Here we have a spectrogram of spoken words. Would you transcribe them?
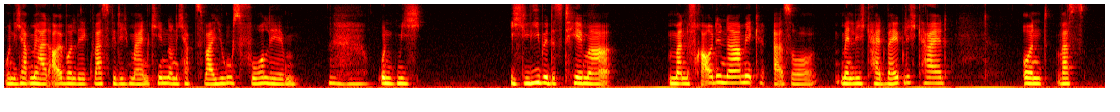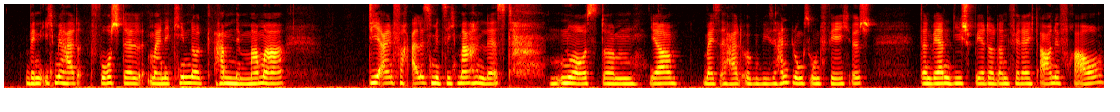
Und ich habe mir halt auch überlegt, was will ich meinen Kindern? Ich habe zwei Jungs vorleben. Und mich, ich liebe das Thema Mann-Frau-Dynamik, also Männlichkeit, Weiblichkeit. Und was, wenn ich mir halt vorstelle, meine Kinder haben eine Mama, die einfach alles mit sich machen lässt, nur aus dem, ja, weil sie halt irgendwie handlungsunfähig ist, dann werden die später dann vielleicht auch eine Frau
